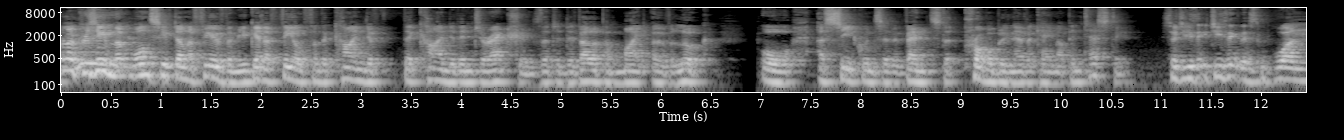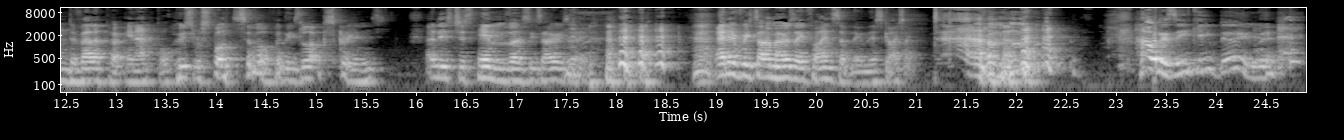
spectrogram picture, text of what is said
Well, I presume that once you've done a few of them, you get a feel for the kind of the kind of interactions that a developer might overlook, or a sequence of events that probably never came up in testing. So do you think do you think there's one developer in Apple who's responsible for these lock screens, and it's just him versus Jose? and every time Jose finds something, this guy's like, "Damn! How does he keep doing this?"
